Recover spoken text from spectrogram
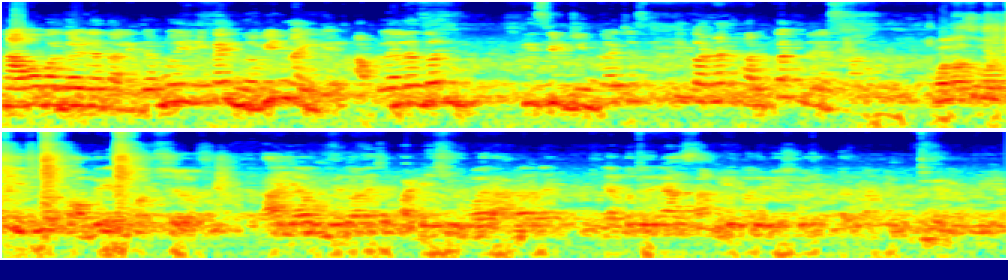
नावं बदलण्यात आली. त्यामुळे हे काही नवीन नाही आहे आपल्याला जर ती सीट जिंकायची असेल ती करण्यात हरकत नाही असं मला असं वाटतं इथलं काँग्रेस पक्ष हा या उमेदवाराच्या पाठीशी उभा राहणार नाही. या पद्धतीने आज सांगलीमध्ये विश्वजित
